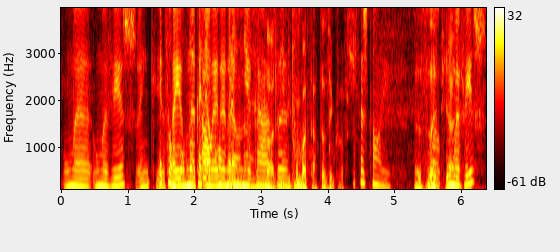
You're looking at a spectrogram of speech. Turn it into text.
Uma, uma vez em que é a ceia de Natal era na minha é? casa. E com batatas e couves. Vocês estão aí. Azeite uma, uma vez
